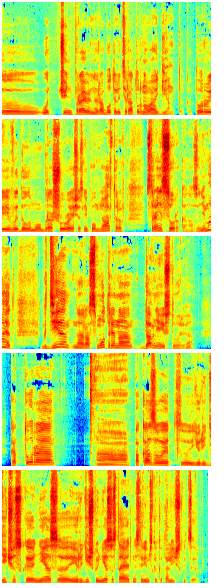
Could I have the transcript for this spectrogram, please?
очень правильной работы литературного агента, который выдал ему брошюру, я сейчас не помню авторов, страниц 40 она занимает, где рассмотрена давняя история, которая э, показывает юридическое, не, юридическую несостоятельность римской католической церкви.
